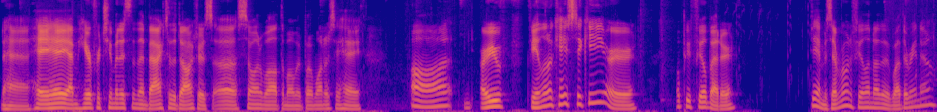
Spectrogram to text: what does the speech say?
Hey, hey, I'm here for two minutes and then back to the doctor's. Uh, so unwell at the moment, but I want to say hey. Aw, are you feeling okay, Sticky? Or hope you feel better. Damn, is everyone feeling under the weather right now?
